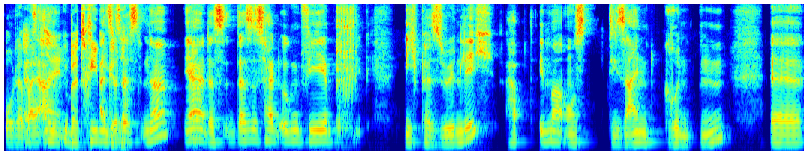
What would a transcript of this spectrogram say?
Oder bei allen. Übertrieben also gesagt. Das, ne? Ja, ja, Das, das ist halt irgendwie, pff, ich persönlich habe immer aus Designgründen äh,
